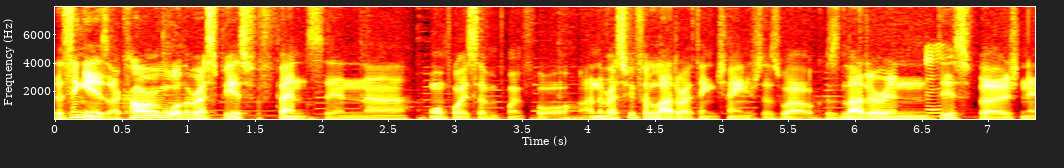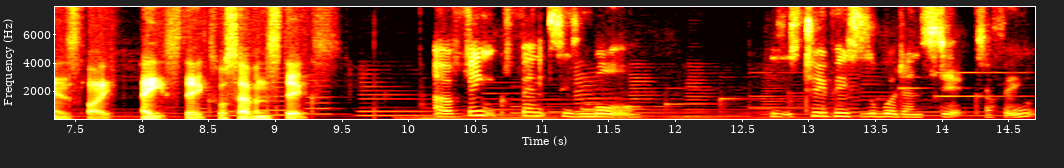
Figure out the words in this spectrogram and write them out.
The thing is, I can't remember what the recipe is for fence in uh, 1.7.4, and the recipe for ladder I think changed as well because ladder in Uh. this version is like eight sticks or seven sticks. I think fence is more because it's two pieces of wood and sticks. I think.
